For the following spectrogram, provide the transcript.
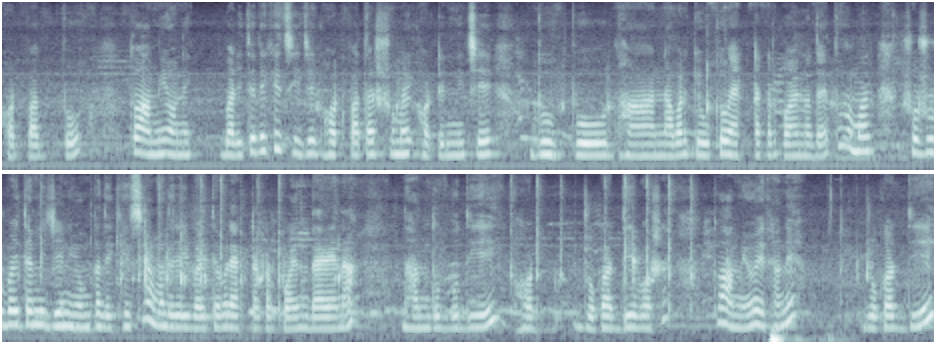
ঘট পাতবো। তো আমি অনেক বাড়িতে দেখেছি যে ঘট পাতার সময় ঘটের নিচে দুব্বো ধান, আবার কেউ কেউ এক টাকার কয়েনও দেয়। তো আমার শ্বশুর বাড়িতে আমি যে নিয়মটা দেখেছি, আমাদের এই বাড়িতে আবার এক টাকার কয়েন দেয় না। ধান দুব্বো দিয়েই ঘট জোগাড় দিয়ে বসে। তো আমিও এখানে জোগাড় দিয়েই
